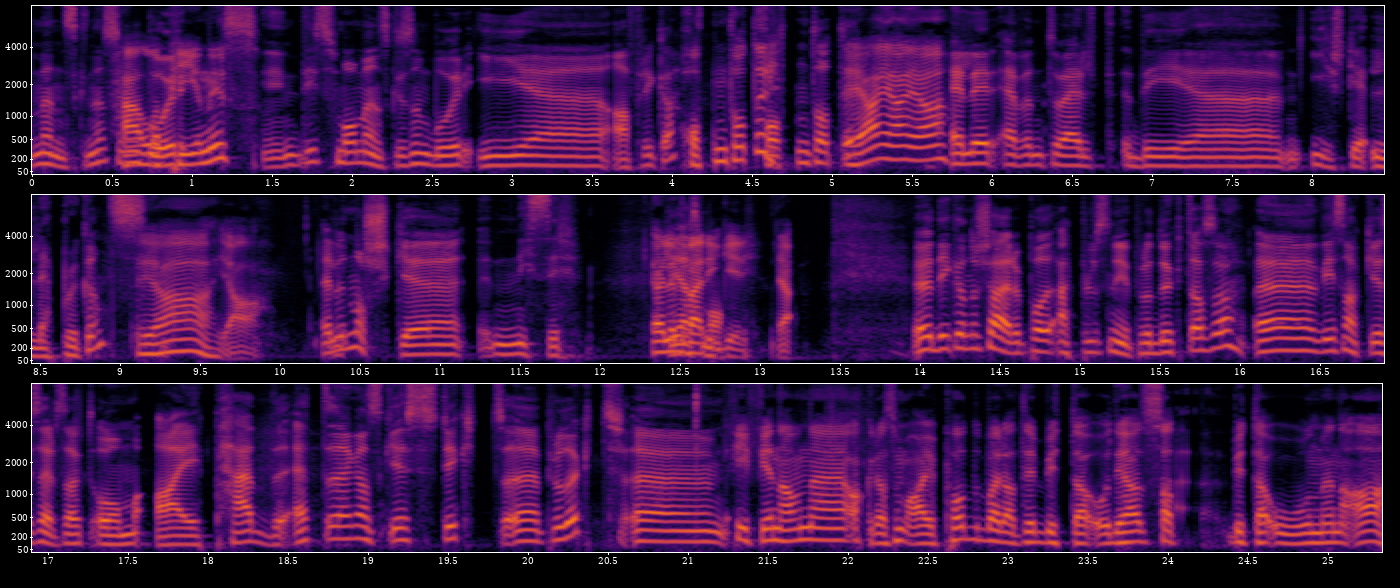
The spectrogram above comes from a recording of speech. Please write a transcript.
menneskene som bor De små menneskene som bor i uh, Afrika. Hottentotter. Hottentotter. Ja, ja, ja. Eller eventuelt de uh, irske leprechauns. Ja, ja. Eller norske nisser. Eller er dverger. Ja. Eh, De kan jo skjære på Apples nye produkt, altså. Eh, Vi snakker selvsagt om iPad. Et eh, ganske stygt produkt. Fiffige navn, er akkurat som iPod, bare at de bytta, de har satt, bytta O-en med en A.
